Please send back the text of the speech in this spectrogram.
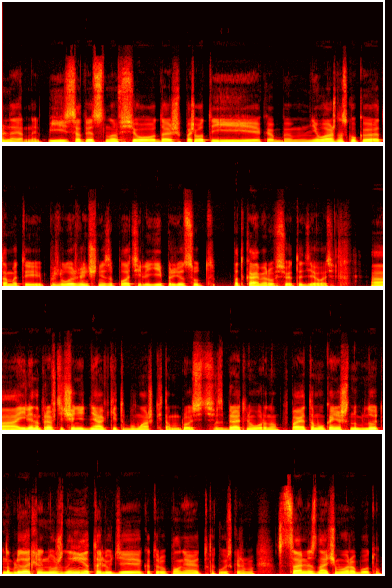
наверное, и, соответственно, все, дальше почет, и как бы неважно, сколько там этой пожилой женщине заплатили, или ей придется вот под камеру все это делать. А, или, например, в течение дня какие-то бумажки там бросить в избирательную урну. Поэтому, конечно, наблюдатели нужны. Это люди, которые выполняют такую, скажем, социально значимую работу.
